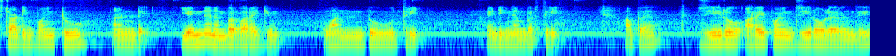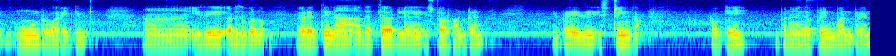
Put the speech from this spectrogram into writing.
starting point two and என்ன நம்பர் வரைக்கும்? One two three ending number three அப்போ ஜீரோ அரை பாயிண்ட் ஜீரோவிலேருந்து மூன்று வரைக்கும் இது எடுத்துக்கொள்ளும். எடுத்து நான் அதை தேர்டில் ஸ்டோர் பண்ணுறேன் இப்போ இது ஸ்ட்ரிங் தான். ஓகே இப்போ நான் இதை ப்ரிண்ட் பண்ணுறேன்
